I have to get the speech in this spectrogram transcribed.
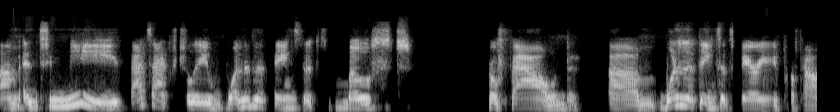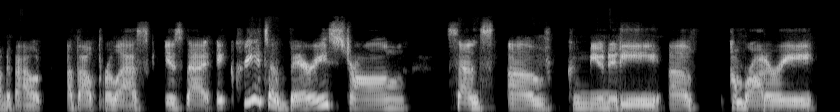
Um, and to me, that's actually one of the things that's most profound. Um, one of the things that's very profound about about burlesque is that it creates a very strong sense of community, of camaraderie,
